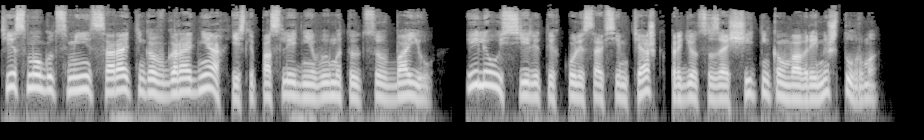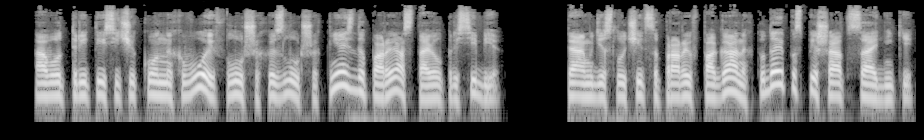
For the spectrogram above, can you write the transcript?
Те смогут сменить соратников в городнях, если последние вымотаются в бою, или усилит их, коли совсем тяжко придется защитникам во время штурма. А вот три тысячи конных воев, лучших из лучших, князь до поры оставил при себе. Там, где случится прорыв поганых, туда и поспешат всадники.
